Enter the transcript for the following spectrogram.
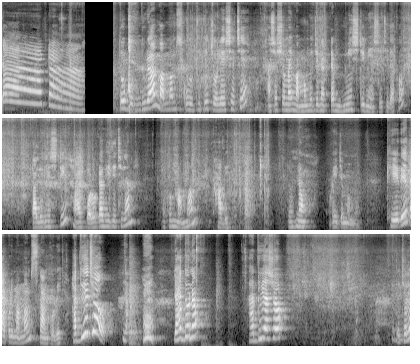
টাটা! তো বন্ধুরা, মাম্মাম স্কুল থেকে চলে এসেছে। আসার সময় মাম্মামের জন্য একটা মিষ্টি নিয়ে এসেছি, দেখো। কালো মিষ্টি আর পরোটা ভেজেছিলাম। এখন মাম্মাম খাবে। তো নাও, এই যে মাম্মাম। খেয়ে দিয়ে তারপরে মাম্মাম স্নান করবে। হাত ধুয়েছো? না। হ্যাঁ যা হাত ধুয়ে নাও। হাত ধুয়ে আসো। তো চলো,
